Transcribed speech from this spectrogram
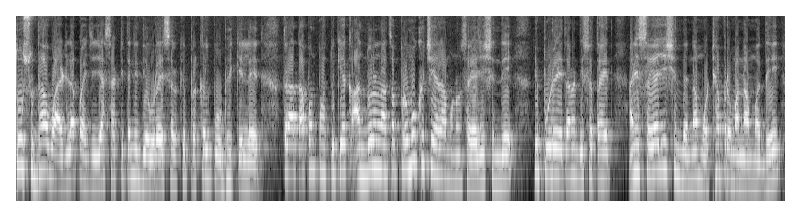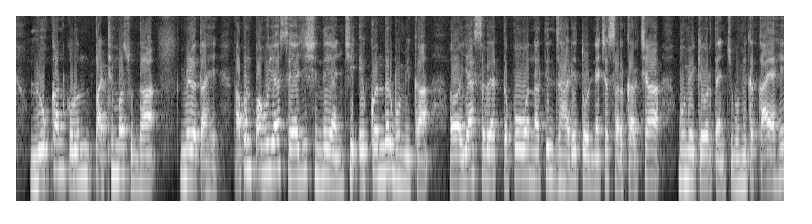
तो सुद्धा वाढला पाहिजे यासाठी त्यांनी देवराईसारखे प्रकल्प उभे केले आहेत. तर आता आपण पाहतो की एक आंदोलनाचा प्रमुख चेहरा म्हणून सयाजी शिंदे हे पुढे येताना दिसत आहेत. आणि सयाजी शिंदेंना मोठ्या प्रमाणामध्ये लोकांकडून पाठिंबा सुद्धा मिळत आहे. आपण पाहूया सयाजी शिंदे यांची एकंदर भूमिका. या सगळ्या तपोवनातील झाडे तोडण्याच्या सरकारच्या भूमिकेवर त्यांची भूमिका काय आहे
